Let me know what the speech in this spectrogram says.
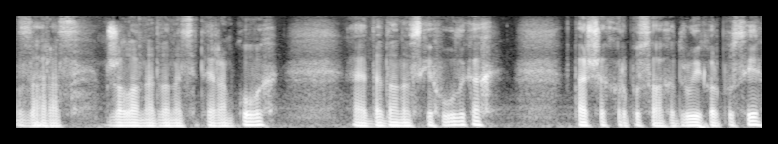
Зараз бджола на 12-рамкових е, додановських вуликах в перших корпусах, другі корпуси,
